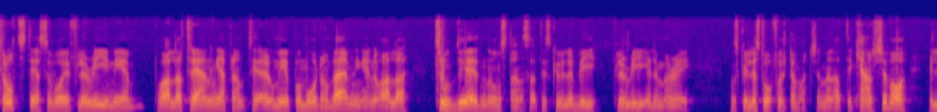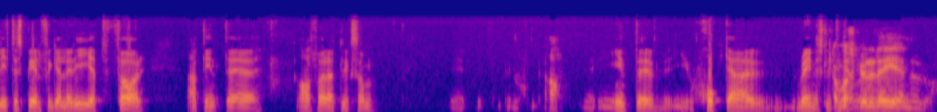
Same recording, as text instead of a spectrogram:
Trots det så var ju Fleury med på alla träningar fram till det och med på morgonvärmningen och alla trodde ju någonstans att det skulle bli Fleury eller Murray som skulle stå första matchen. Men att det kanske var ett litet spel för galleriet för att inte, ja, för att liksom eh, ja, inte chocka Rangers lite Ja, vad skulle det ge nu då?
